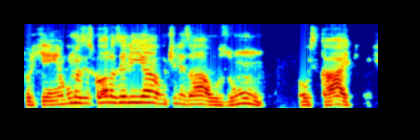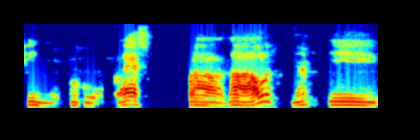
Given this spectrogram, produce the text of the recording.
porque em algumas escolas ele ia utilizar o Zoom ou Skype, enfim, o Google Class, para dar aula, né? E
